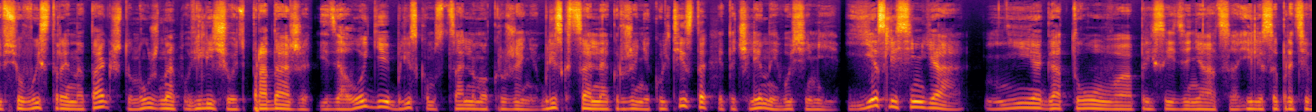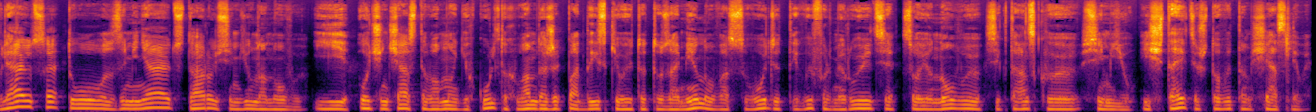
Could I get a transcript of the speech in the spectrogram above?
культе все выстроено так, что нужно увеличивать продажи идеологии близкому социальному окружению. Близкое социальное окружение культиста – это члены его семьи. Если семья не готова присоединяться или сопротивляются, то заменяют старую семью на новую. И очень часто во многих культах вам даже подыскивают эту замену, вас сводят, и вы формируете свою новую сектантскую семью. И считаете, что вы там счастливы.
